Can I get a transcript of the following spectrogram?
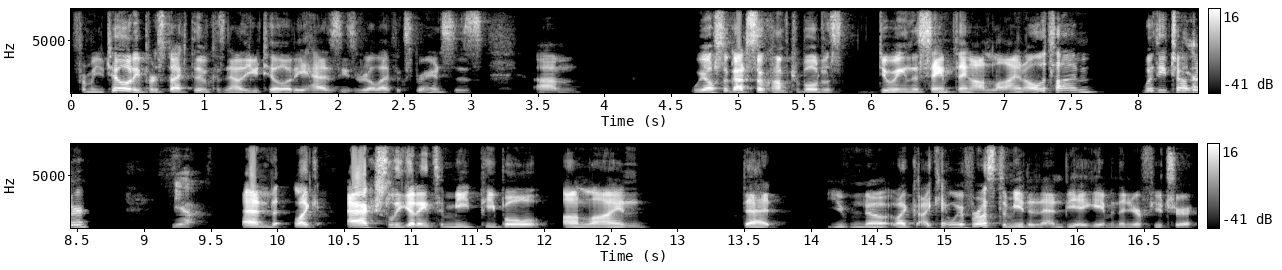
from a utility perspective, because now the utility has these real life experiences, um, we also got so comfortable just doing the same thing online all the time with each other. Yeah. And like actually getting to meet people online that you've know like I can't wait for us to meet at an NBA game in the near future.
